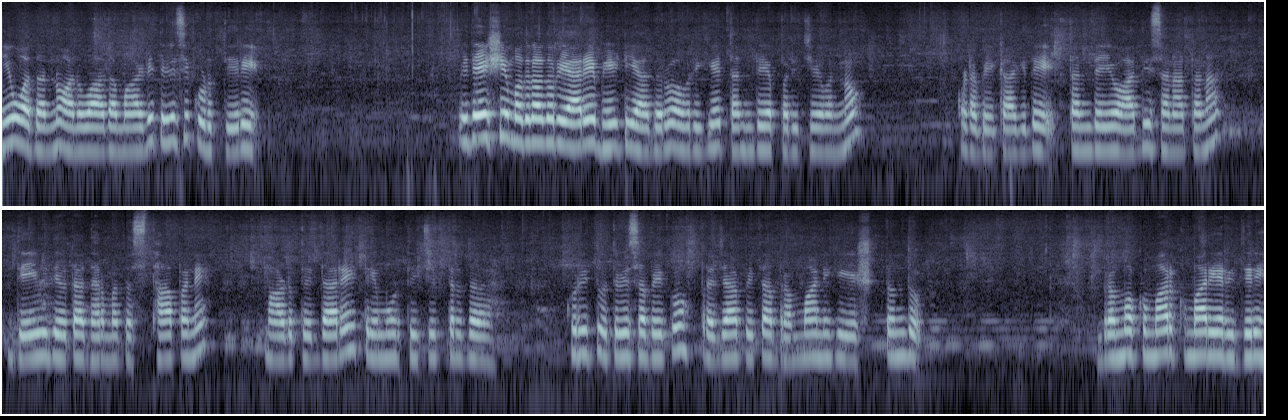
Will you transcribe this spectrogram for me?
ನೀವು ಅದನ್ನು ಅನುವಾದ ಮಾಡಿ ತಿಳಿಸಿಕೊಡುತ್ತೀರಿ. ವಿದೇಶಿ ಮೊದಲಾದವರು ಯಾರೇ ಭೇಟಿಯಾದರೂ ಅವರಿಗೆ ತಂದೆಯ ಪರಿಚಯವನ್ನು ಕೊಡಬೇಕಾಗಿದೆ. ತಂದೆಯು ಆದಿ ಸನಾತನ, ದೇವಿ ದೇವತಾ ಧರ್ಮದ ಸ್ಥಾಪನೆ ಮಾಡುತ್ತಿದ್ದಾರೆ. ತ್ರಿಮೂರ್ತಿ ಚಿತ್ರದ ಕುರಿತು ತಿಳಿಸಬೇಕು. ಪ್ರಜಾಪಿತ ಬ್ರಹ್ಮನಿಗೆ ಎಷ್ಟೊಂದು ಬ್ರಹ್ಮಕುಮಾರ್ ಕುಮಾರಿಯರಿದ್ದೀರಿ.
